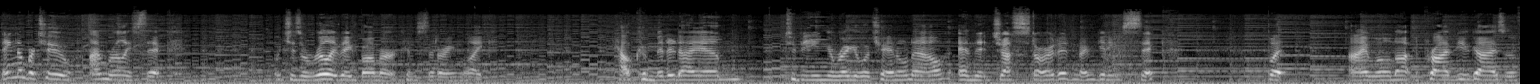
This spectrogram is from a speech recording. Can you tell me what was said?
thing number two. I'm really sick. Which is a really big bummer considering, like, how committed I am to being a regular channel now, and it just started and I'm getting sick. But I will not deprive you guys of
